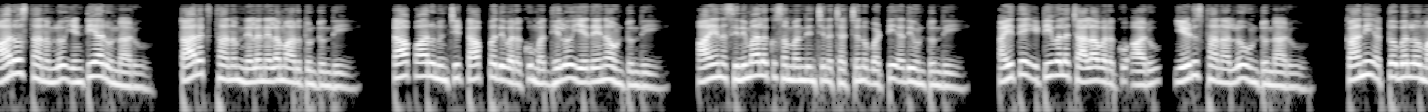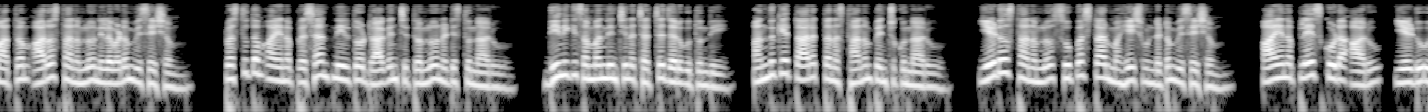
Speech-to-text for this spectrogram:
ఆరో స్థానంలో ఎన్టీఆర్ ఉన్నారు. తారక్ స్థానం నెల నెల మారుతుంటుంది. టాప్ ఆరు నుంచి టాప్ పది వరకు మధ్యలో ఏదైనా ఉంటుంది. ఆయన సినిమాలకు సంబంధించిన చర్చను బట్టి అది ఉంటుంది. అయితే ఇటీవల చాలా వరకు ఆరు ఏడు స్థానాల్లో ఉంటున్నారు. కానీ అక్టోబర్లో మాత్రం ఆరో స్థానంలో నిలవడం విశేషం. ప్రస్తుతం ఆయన ప్రశాంత్ నీల్తో డ్రాగన్ చిత్రంలో నటిస్తున్నారు. దీనికి సంబంధించిన చర్చ జరుగుతుంది. అందుకే తారక్ తన స్థానం పెంచుకున్నారు. ఏడో స్థానంలో సూపర్ స్టార్ మహేష్ ఉండటం విశేషం. ఆయన ప్లేస్ కూడా ఆరు ఏడు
